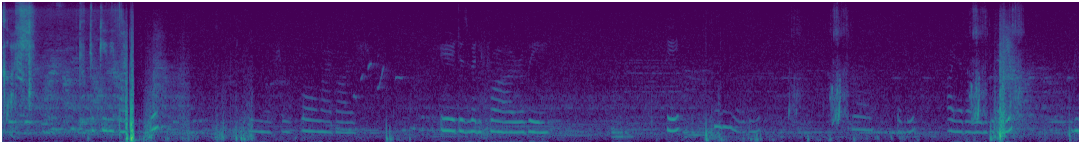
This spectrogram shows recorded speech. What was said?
gosh. Okay, okay, okay, we find it. Oh my gosh. It is very far away. Hey. Okay. I have already good idea. We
